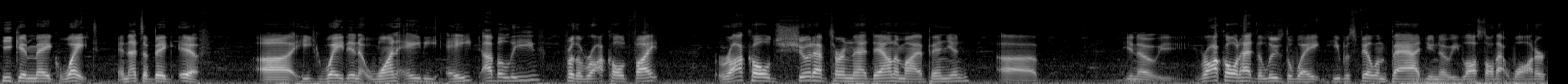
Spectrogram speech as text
he can make weight, and that's a big if. Uh, he weighed in at 188, I believe, for the Rockhold fight. Rockhold should have turned that down, in my opinion. Uh, you know, Rockhold had to lose the weight. He was feeling bad. You know, he lost all that water.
